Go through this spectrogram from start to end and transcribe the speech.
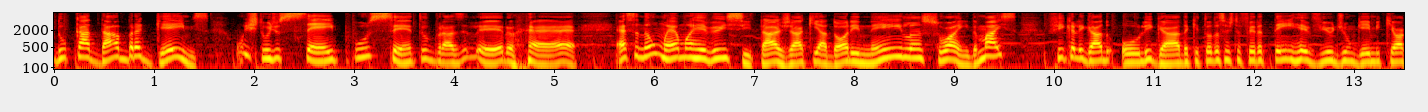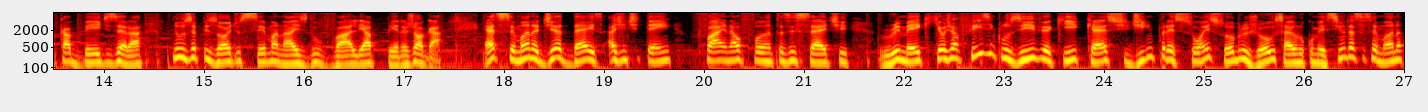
do Cadabra Games, um estúdio 100% brasileiro. É, essa não é uma review em si, tá? Já que Adore nem lançou ainda, mas fica ligado ou ligada que toda sexta-feira tem review de um game que eu acabei de zerar nos episódios semanais do Vale a Pena Jogar. Essa semana, dia 10, a gente tem Final Fantasy VII Remake, que eu já fiz inclusive aqui cast de impressões sobre o jogo, saiu no comecinho dessa semana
